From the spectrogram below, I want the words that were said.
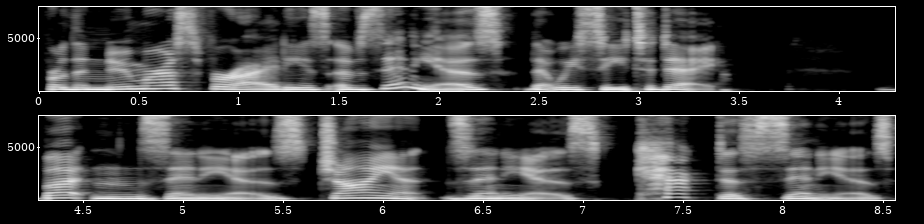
for the numerous varieties of zinnias that we see today. Button zinnias, giant zinnias, cactus zinnias,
